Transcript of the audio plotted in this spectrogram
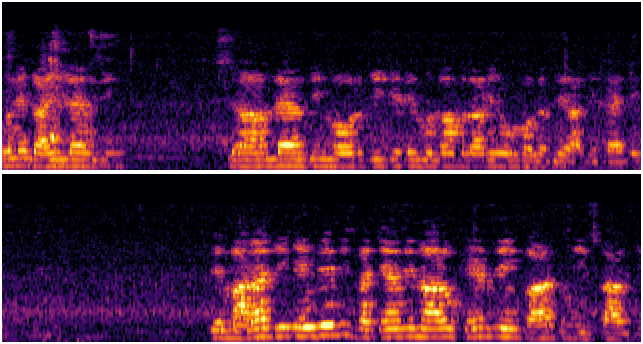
ਉਹਨੇ ਗਾਈ ਲੈਣ ਦੀ। ਸ਼ਰਾਬ ਲੈਣ ਦੀ ਮੌਲਵੀ ਜਿਹੜੇ ਮੁੱਲਾ ਮਲਾਣੀ ਉਹ ਮਗਰ ਤੇ ਆ ਕੇ ਬਹਿ ਗਏ। ਤੇ ਮਹਾਰਾਜ ਜੀ ਕਹਿੰਦੇ ਵੀ ਬੱਚਿਆਂ ਦੇ ਨਾਲ ਉਹ ਖੇਡਦੇ ਸੀ ਬਾਹਰ ਕਬੀਰ ਸਾਹਿਬ ਜੀ।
